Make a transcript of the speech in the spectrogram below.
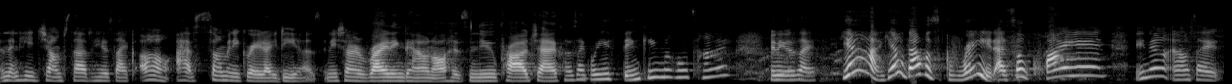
And then he jumps up and he was like, Oh, I have so many great ideas. And he started writing down all his new projects. I was like, Were you thinking the whole time? And he was like, Yeah, yeah, that was great. I so quiet, you know? And I was like,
